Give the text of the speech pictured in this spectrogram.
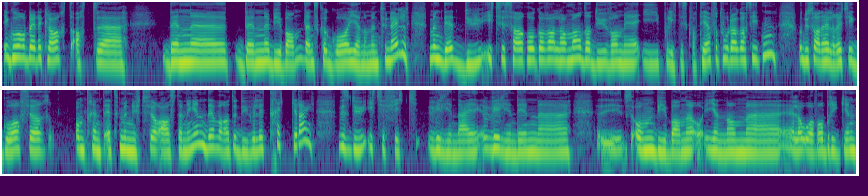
I går ble det klart at den, eh, den, bybanen den skal gå gjennom en tunnel. Men det du ikke sa, Roger Valhammer, da du var med i Politisk kvarter for to dager siden, og du sa det heller ikke i går før omtrent et minutt før avstemningen, det var at du ville trekke deg hvis du ikke fikk viljen, deg, viljen din eh, om bybane gjennom eh, eller over Bryggen.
